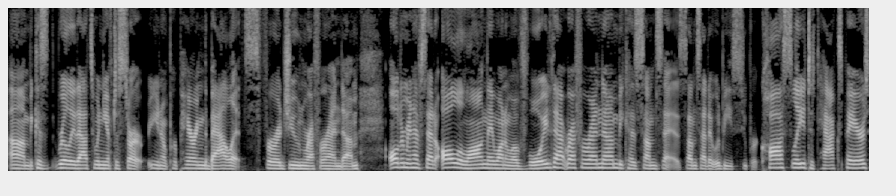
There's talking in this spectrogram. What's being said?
um, because really that's when you have to start, you know, preparing the ballots for a June referendum. Aldermen have said all along they want to avoid that referendum because some say, some said it would be super costly to taxpayers.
